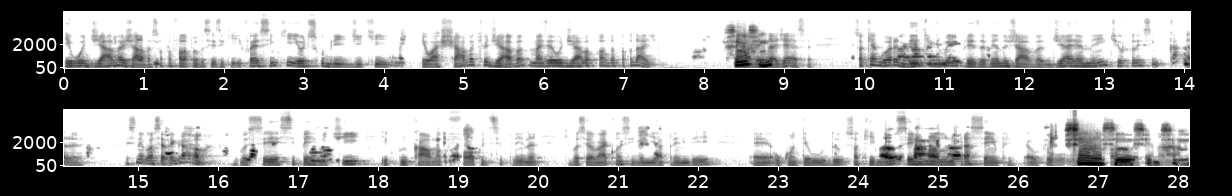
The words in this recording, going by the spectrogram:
eu odiava Java, só para falar para vocês aqui. Foi assim que eu descobri de que eu achava que odiava, mas eu odiava por causa da faculdade. Sim, a sim. verdade é essa. Só que agora, dentro de uma empresa, vendo Java diariamente, eu falei assim, cara, esse negócio é legal. Você se permitir e com calma, com foco, disciplina, que você vai conseguir aprender é, o conteúdo, só que não seja um aluno para sempre. É o que eu, sim, sim, sim, sim,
